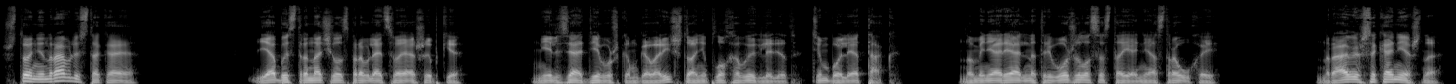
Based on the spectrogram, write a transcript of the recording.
Что, не нравлюсь такая? Я быстро начал исправлять свои ошибки. Нельзя девушкам говорить, что они плохо выглядят, тем более так. Но меня реально тревожило состояние остроухой. Нравишься, конечно.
